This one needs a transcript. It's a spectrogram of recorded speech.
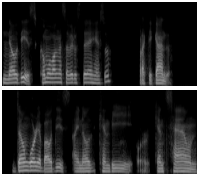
to know this? ¿Cómo van a saber ustedes eso? Practicando. Don't worry about this. I know it can be or can sound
